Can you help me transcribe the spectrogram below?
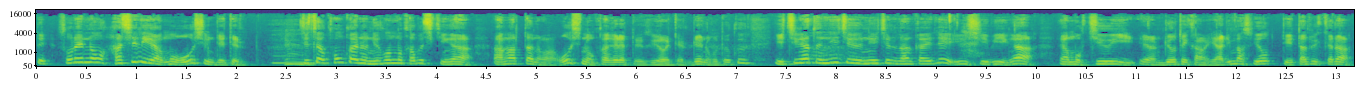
でそれの走りがもう欧州に出てると、うん、実は今回の日本の株式が上がったのは欧州のおかげだと言われている。例のごとく1月22日の段階で ECB がもう QE 量的緩和やりますよって言った時から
